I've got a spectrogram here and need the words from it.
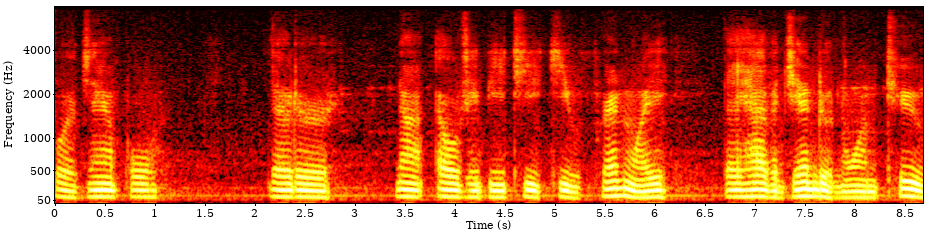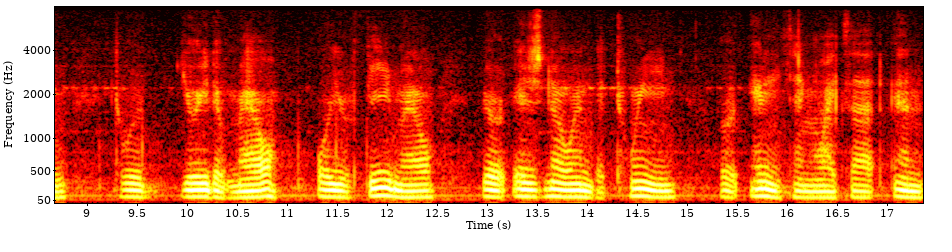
for example, that are not LGBTQ friendly. They have a gender norm too, to you're either male or you're female. There is no in between or anything like that. And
